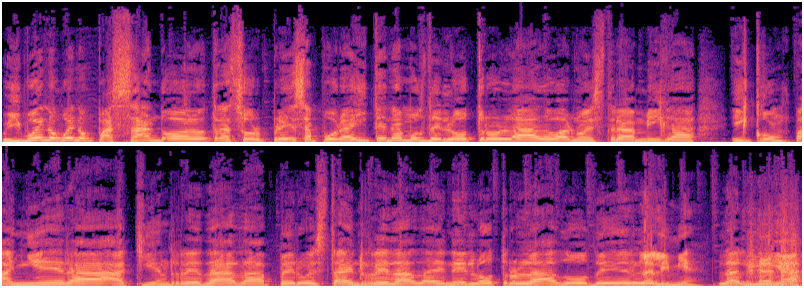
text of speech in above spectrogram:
Y bueno, bueno, pasando a otra sorpresa, por ahí tenemos del otro lado a nuestra amiga y compañera aquí enredada, pero está enredada en el otro lado de La línea. La línea.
